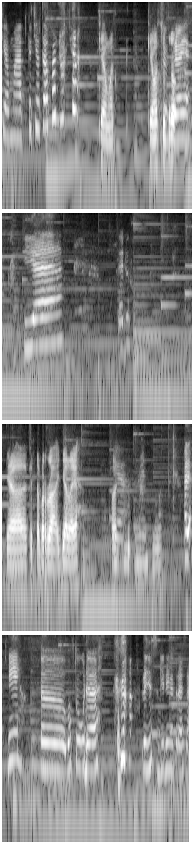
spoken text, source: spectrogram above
kiamat kecil tuh apa namanya? Kiamat kiamat Sugro ya. Iya. Aduh, ya kita berdoa aja lah ya Iya, amin. ada nih eh, waktu udah udah jam segini nggak terasa.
